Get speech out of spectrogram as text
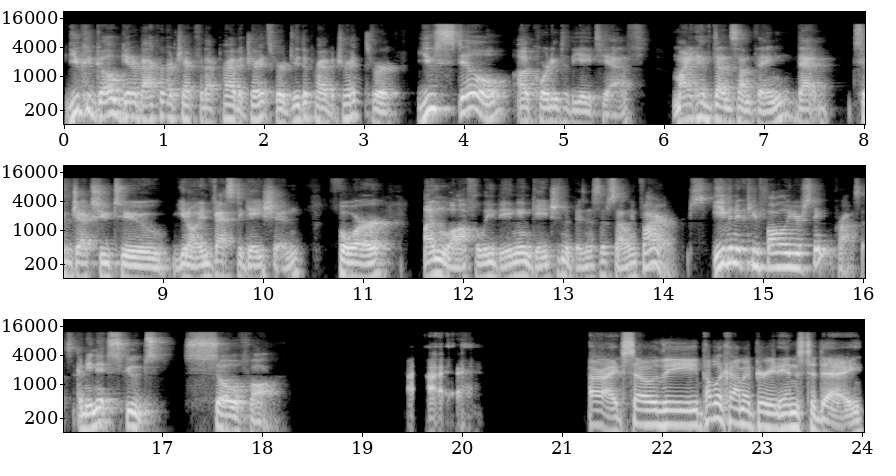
you could go get a background check for that private transfer, do the private transfer. You still, according to the ATF, might have done something that subjects you to, you know, investigation for unlawfully being engaged in the business of selling firearms, even if you follow your state process. I mean, it scoops so far. I, all right. So the public comment period ends today.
